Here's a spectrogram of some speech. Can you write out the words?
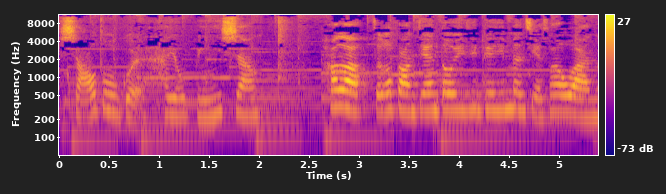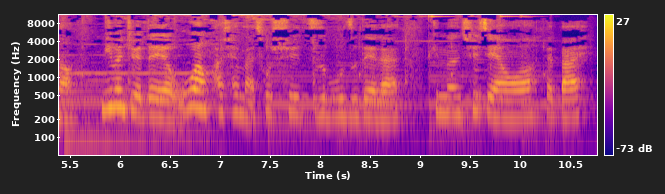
消毒柜，还有冰箱。好了，这个房间都已经给你们介绍完了。你们觉得五万块钱卖出去值不值得呢？评论区见哦，拜拜。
